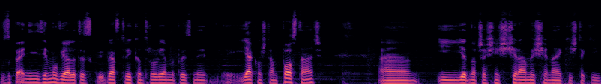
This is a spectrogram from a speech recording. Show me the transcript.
zupełnie nic nie mówi, ale to jest gra, w której kontrolujemy, powiedzmy, jakąś tam postać e, i jednocześnie ścieramy się na jakiejś takiej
